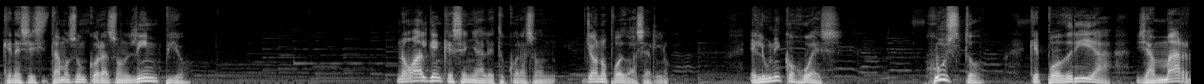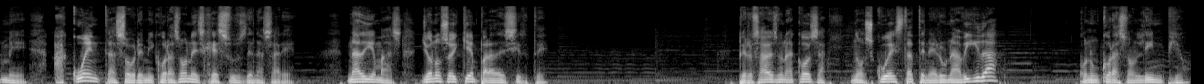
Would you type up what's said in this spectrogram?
que necesitamos un corazón limpio. No alguien que señale tu corazón. Yo no puedo hacerlo. El único juez justo que podría llamarme a cuenta sobre mi corazón es Jesús de Nazaret. Nadie más. Yo no soy quien para decirte. Pero sabes una cosa, nos cuesta tener una vida con un corazón limpio.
